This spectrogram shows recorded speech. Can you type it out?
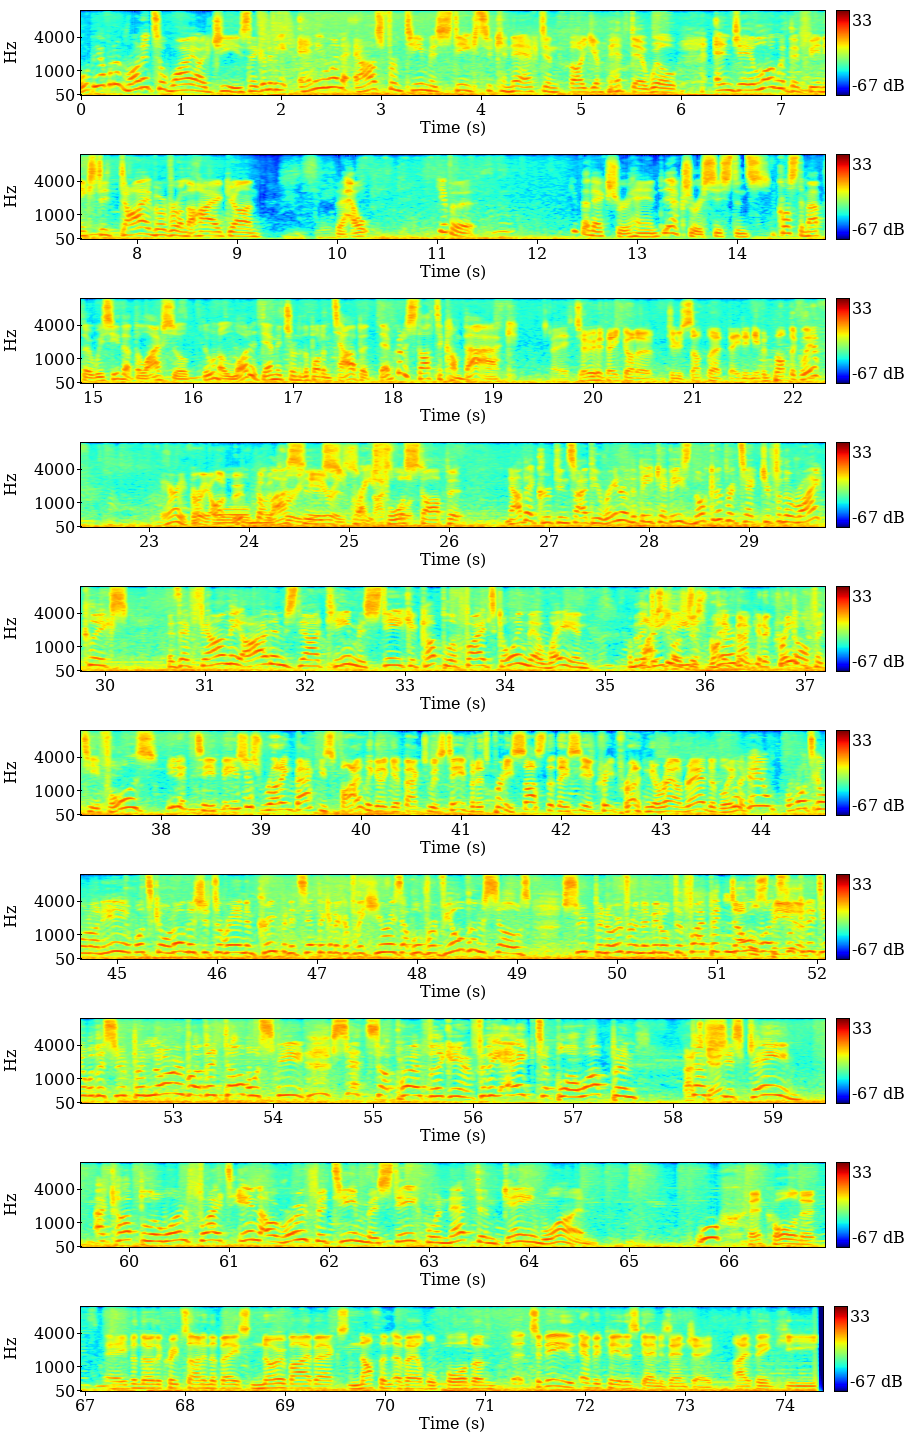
We'll be able to run into YRG. Is there going to be anyone else from Team Mystique to connect? And oh, you bet there will. NJ, along with the Phoenix, to dive over on the higher ground to help give a Give that extra hand, extra assistance. Across the map, though, we see that the Lifesteal doing a lot of damage onto the bottom tower, but they've got to start to come back. They do. They got to do something. They didn't even pop the glyph. Very, very odd oh, move coming Molasses, through here. Is great nice Force Staff, but now they're grouped inside the arena. The BKB is not going to protect you from the right clicks as they've found the items now. Team Mystique, a couple of fights going their way, and I mean, the DK is just running back in a creep. on for T4s. He didn't TP. He's just running back. He's finally going to get back to his team, but it's pretty sus that they see a creep running around randomly. What's going on here? What's going on? There's just a random creep, and instead they're going to go for the heroes that will reveal themselves. Supernova in the middle of the fight, but double no one's spear. looking to deal with the Supernova. The double spear sets up perfectly for the egg to blow up, and that's, that's game. just game. A couple of one fights in a row for Team Mystique will net them game one. They're calling it. Even though the creeps aren't in the base, no buybacks, nothing available for them. Uh, to me, MVP of this game is NJ. I think he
